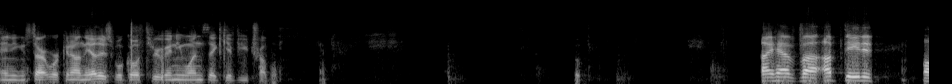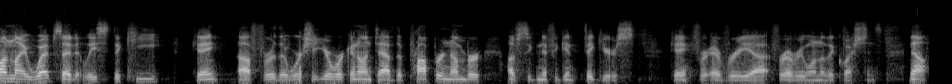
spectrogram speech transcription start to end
And you can start working on the others. We'll go through any ones that give you trouble. I have uh, updated on my website at least the key okay, uh, for the worksheet you're working on to have the proper number of significant figures, okay, for every uh, for every one of the questions. Now,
